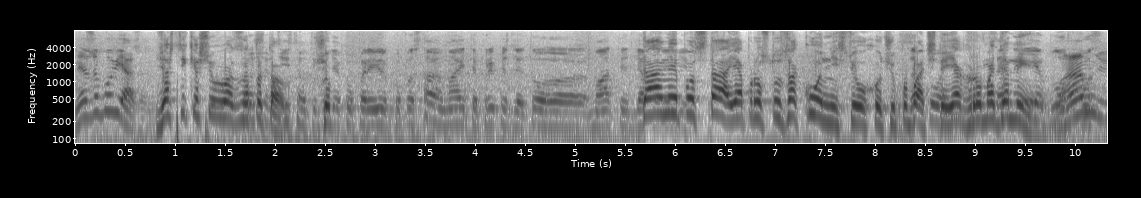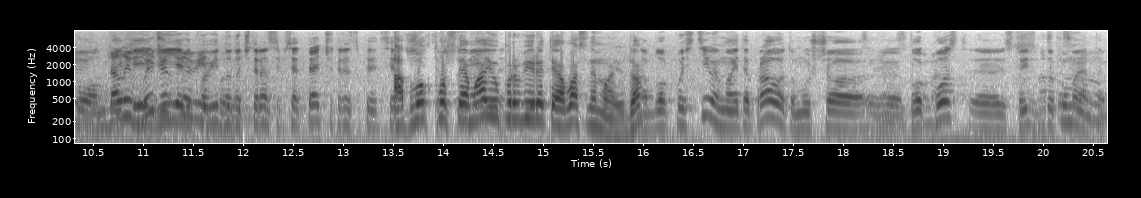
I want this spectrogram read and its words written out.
Не зобов'язаний. Я ж тільки що вас Щоб запитав. здійснювати Щоб... будь-яку перевірку постави, маєте припис для того мати для Та не перевірки. поста, я просто законність його хочу побачити Законність. як Це не є громадянин. блокпостом, дали який вичерпну діє відповідно відповідь. до 1455, 1456. А блокпост я маю розумієте? перевірити, а вас не маю, На так? блокпості ви маєте право, тому що е, блокпост е, стоїть з документами.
